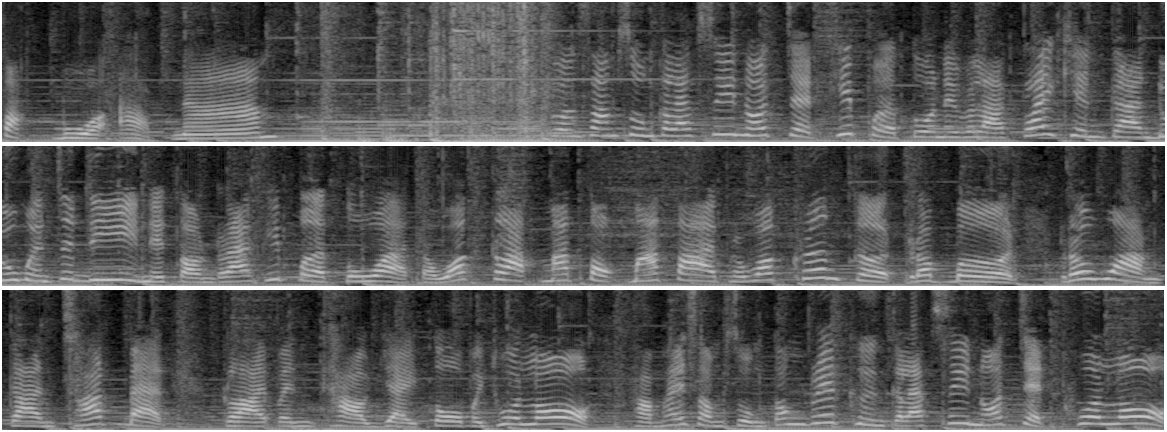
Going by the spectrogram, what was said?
ฝักบัวอาบน้ำ ส่วน Samsung Galaxy Note 7 ที่เปิดตัวในเวลาใกล้เคียงกันดูเหมือนจะดี ในตอนแรกที่เปิดตัว แต่ว่ากลับมาตกมาตาย เพราะว่าเครื่องเกิดระเบิด ระหว่างการชาร์จแบตกลายเป็นข่าวใหญ่โตไปทั่วโลกทำให้ Samsung ต้องเรียกคืน Galaxy Note 7 ทั่วโลก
